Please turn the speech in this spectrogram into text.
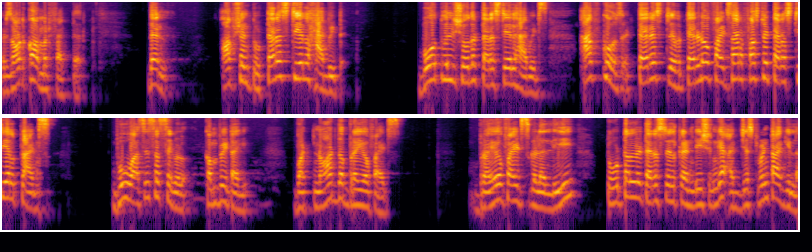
It's not common factor then option two terrestrial habit both will show the terrestrial habits of course terrest pteridophytes are first terrestrial plants ಭೂವಾಸಿ ಸಸ್ಯಗಳು ಕಂಪ್ಲೀಟ್ ಆಗಿ. ಬಟ್ ನಾಟ್ ದ ಬ್ರಯೋಫೈಟ್ಸ್ ಬ್ರಯೋಫೈಟ್ಸ್ಗಳಲ್ಲಿ ಟೋಟಲ್ ಟೆರೆಸ್ಟ್ರಿಯಲ್ ಕಂಡೀಷನ್ಗೆ ಅಡ್ಜಸ್ಟ್ಮೆಂಟ್ ಆಗಿಲ್ಲ.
